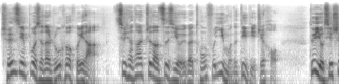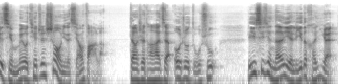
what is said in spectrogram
陈信不晓得如何回答，就像他知道自己有一个同父异母的弟弟之后，对有些事情没有天真少女的想法了。当时他还在欧洲读书，离谢剑南也离得很远。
